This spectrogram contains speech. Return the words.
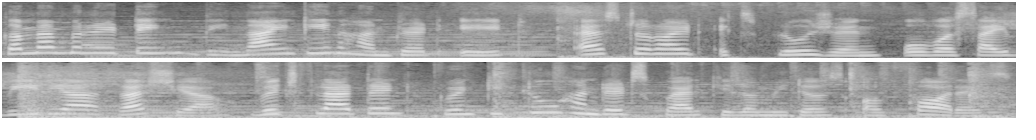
commemorating the 1908 asteroid explosion over Siberia, Russia, which flattened 2200 square kilometers of forest.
